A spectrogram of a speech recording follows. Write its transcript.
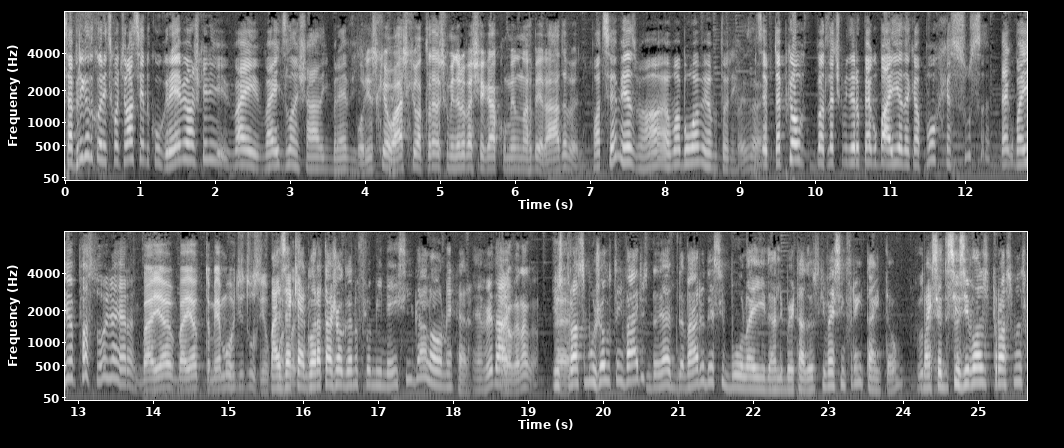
se a briga do Corinthians continuar sendo com o Grêmio, eu acho que ele vai, vai deslanchar em breve. Por isso que eu acho que o Atlético Mineiro vai chegar comendo nas beiradas, velho. Pode ser mesmo, é uma- é uma boa mesmo, Torinho. Pois é. Pode ser, Até porque o Atlético Mineiro pega o Bahia daqui a pouco, que é Sussa. Pega o Bahia, passou, já era. Bahia, Bahia também é mordidozinho. Mas é que agora tá jogando Fluminense e Galol, né, cara? É Atlético. Tá verdade. jogando agora. E os É. próximos jogos tem vários, né, vários desse bolo aí da Libertadores que vai se enfrentar. Então, vai ser decisivo as próximas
